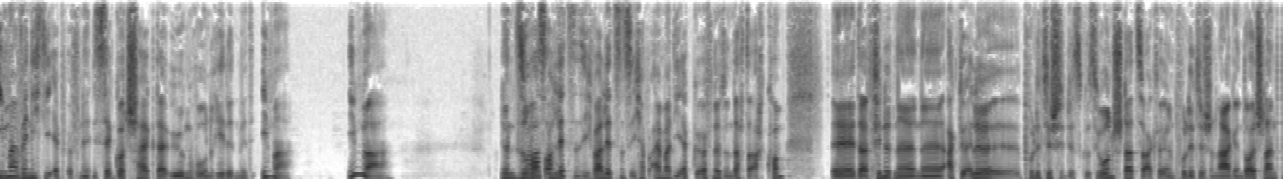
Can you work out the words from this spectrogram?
immer, wenn ich die App öffne, ist der Gottschalk da irgendwo und redet mit. Immer, immer. Und so war es auch letztens. Ich war letztens, ich habe einmal die App geöffnet und dachte, ach komm, äh, da findet eine, eine aktuelle äh, politische Diskussion statt zur aktuellen politischen Lage in Deutschland.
